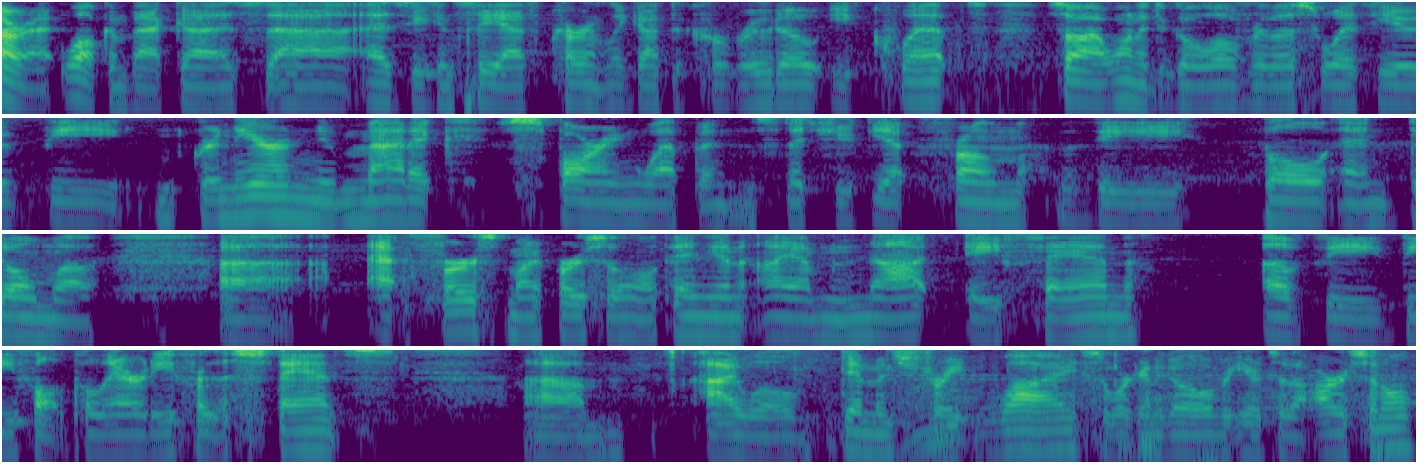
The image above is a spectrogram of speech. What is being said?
Alright, welcome back guys. Uh, as you can see I've currently got the Korrudo equipped, so I wanted to go over this with you. The Grineer pneumatic sparring weapons that you get from the Bull and Doma. Uh, at first, my personal opinion, I am not a fan of the default polarity for the stance. Um, I will demonstrate why. So we're going to go over here to the arsenal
